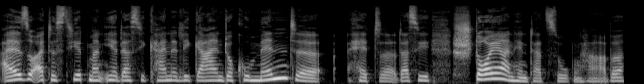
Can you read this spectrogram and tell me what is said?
Also attestiert man ihr, dass sie keine legalen Dokumente hätte, dass sie Steuern hinterzogen habe.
